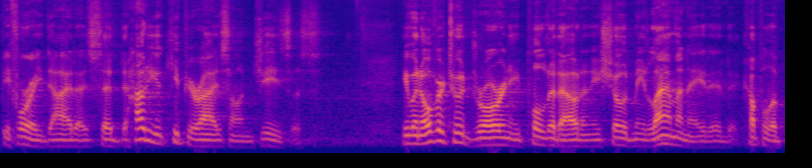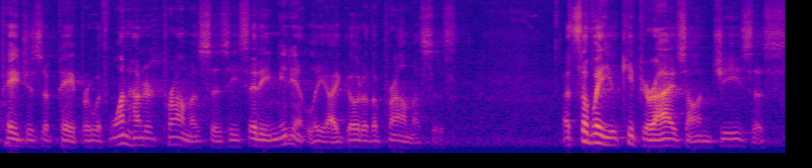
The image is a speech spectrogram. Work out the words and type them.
before he died, I said, How do you keep your eyes on Jesus? He went over to a drawer and he pulled it out and he showed me laminated a couple of pages of paper with 100 promises. He said, Immediately I go to the promises. That's the way you keep your eyes on Jesus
